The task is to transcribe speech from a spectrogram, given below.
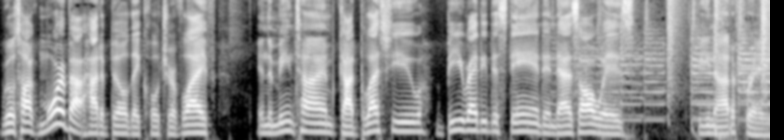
We'll talk more about how to build a culture of life. In the meantime, God bless you. Be ready to stand. And as always, be not afraid.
